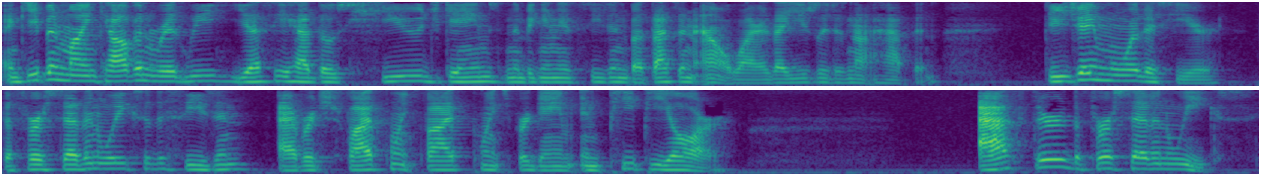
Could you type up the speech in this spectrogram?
And keep in mind, Calvin Ridley, yes, he had those huge games in the beginning of the season, but that's an outlier. That usually does not happen. DJ Moore this year, the first seven weeks of the season, averaged 5.5 points per game in PPR. After the first seven weeks,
